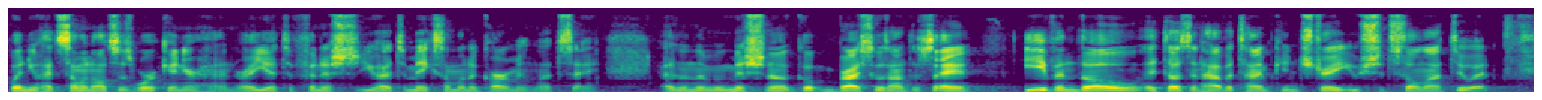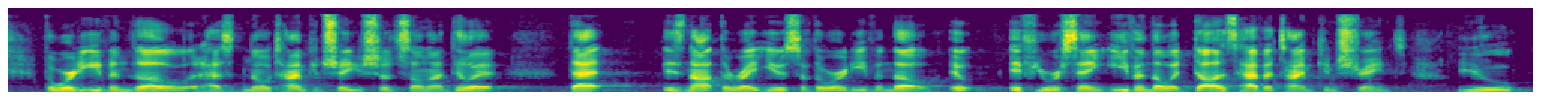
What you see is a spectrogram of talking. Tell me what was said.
when you had someone else's work in your hand, right? You had to finish, you had to make someone a garment, let's say. And then the Mishnah, Brisa goes on to say, even though it doesn't have a time constraint, you should still not do it. The word even though it has no time constraint, you should still not do it. That is not the right use of the word even though. It, if you were saying even though it does have a time constraint, you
